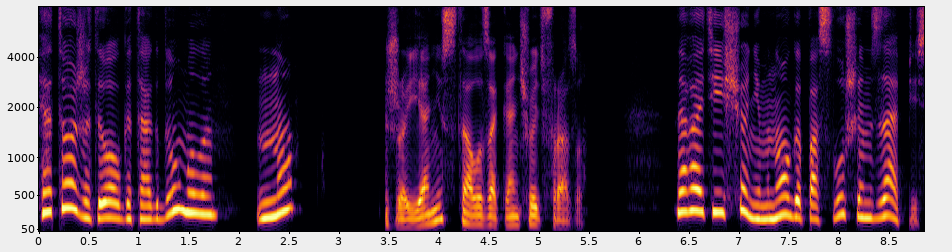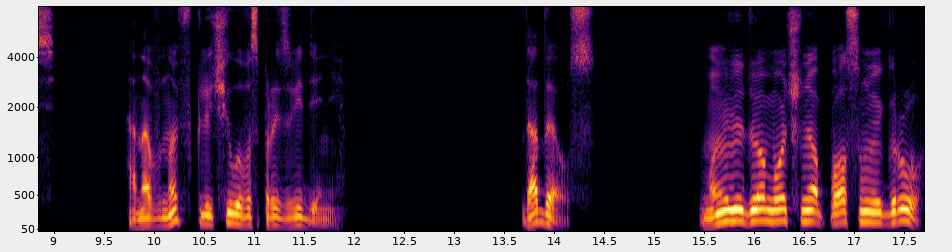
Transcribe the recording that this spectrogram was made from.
Я тоже долго так думала, но... Жоя не стала заканчивать фразу. «Давайте еще немного послушаем запись». Она вновь включила воспроизведение. Дадеус. «Мы ведем очень опасную игру.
